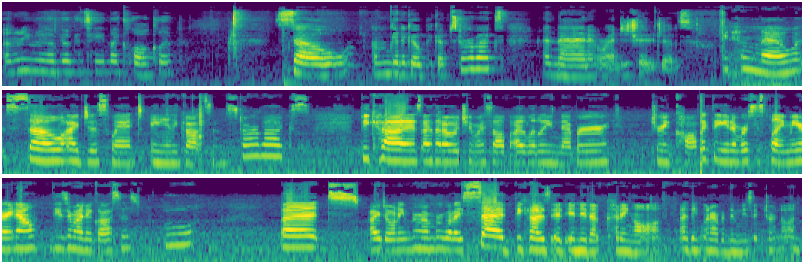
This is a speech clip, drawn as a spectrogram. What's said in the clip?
I don't even know if y'all can see my claw clip. So I'm gonna go pick up Starbucks and then run to Trader Joe's. Hello, so I just went and got some Starbucks because I thought I would treat myself. I literally never drink coffee. Like the universe is playing me right now. These are my new glasses. Ooh. But I don't even remember what I said because it ended up cutting off. I think whenever the music turned on.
